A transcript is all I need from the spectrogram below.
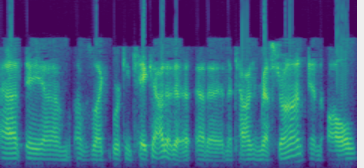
at a um I was like working takeout at a at a, an Italian restaurant and all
